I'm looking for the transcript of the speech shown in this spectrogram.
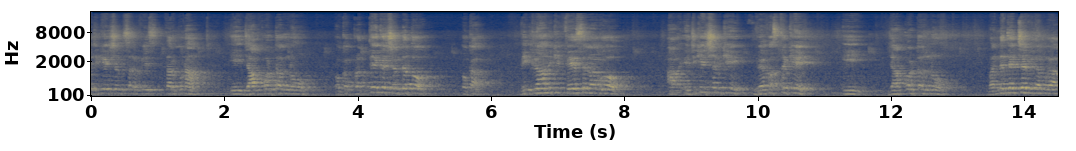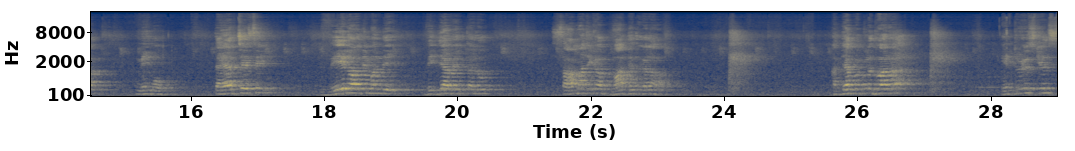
ఎడ్యుకేషన్ సర్వీస్ తరఫున ఈ జాబ్ పోర్టల్ను ఒక ప్రత్యేక శ్రద్ధతో ఒక విగ్రహానికి ఫేస్ ఎలాగో ఆ ఎడ్యుకేషన్కి వ్యవస్థకి ఈ జాబ్ పోర్టల్ను వన్నె తెచ్చే విధంగా మేము తయారు చేసి వేలాది మంది విద్యావేత్తలు సామాజిక బాధ్యత గల అధ్యాపకుల ద్వారా ఇంటర్వ్యూ స్కిల్స్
